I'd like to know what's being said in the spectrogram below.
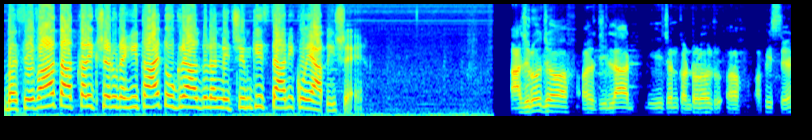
બસ સેવા તાત્કાલિક શરૂ નહીં થાય તો ઉગ્ર આંદોલનની ચીમકી સ્થાનિકોએ આપી છે. આજરોજ જિલ્લા ડિવિઝન કંટ્રોલર ઓફિસ છે.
